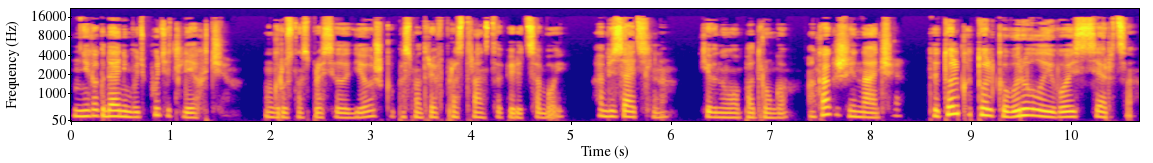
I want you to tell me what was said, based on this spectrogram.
Мне когда-нибудь будет легче, грустно спросила девушка, посмотрев в пространство перед собой. Обязательно, кивнула подруга. А как же иначе? Ты только-только вырвала его из сердца.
